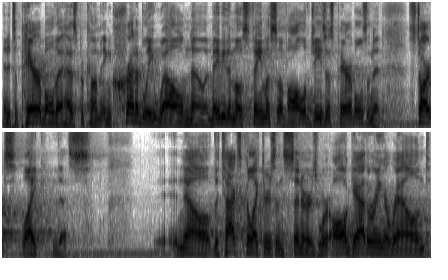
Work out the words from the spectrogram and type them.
And it's a parable that has become incredibly well known, maybe the most famous of all of Jesus' parables. And it starts like this Now, the tax collectors and sinners were all gathering around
